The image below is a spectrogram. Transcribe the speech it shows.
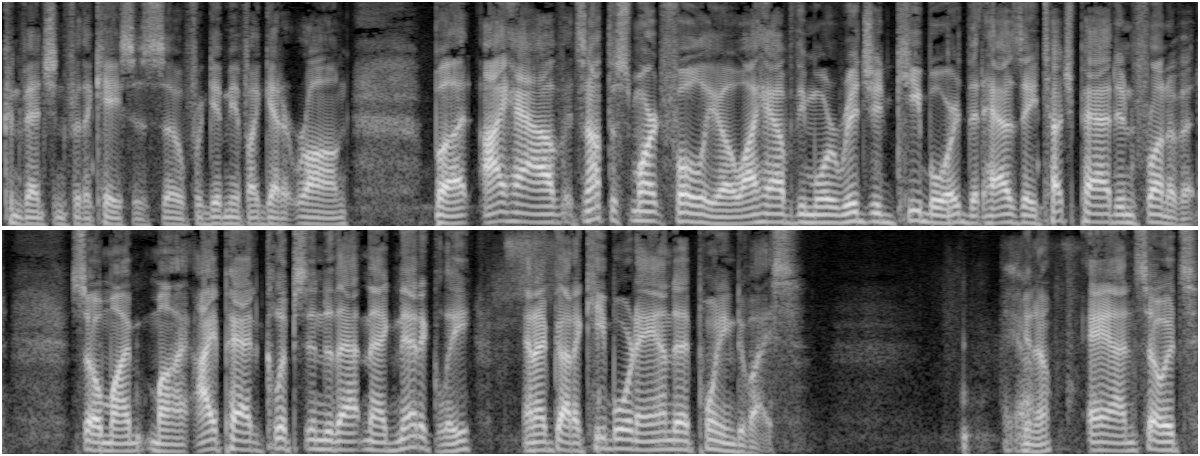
convention for the cases, so forgive me if I get it wrong. But I have it's not the Smart Folio. I have the more rigid keyboard that has a touchpad in front of it. So my my iPad clips into that magnetically, and I've got a keyboard and a pointing device yeah. you know and so it's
